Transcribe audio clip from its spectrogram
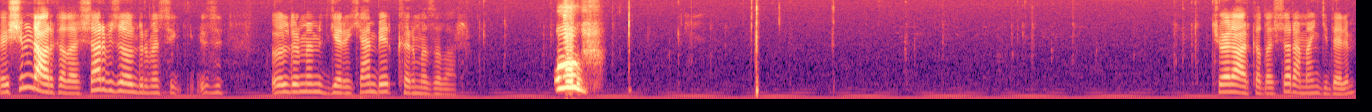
Ve şimdi arkadaşlar bizi öldürmesi bizi öldürmemiz gereken bir kırmızı var. Of. Şöyle arkadaşlar hemen gidelim.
